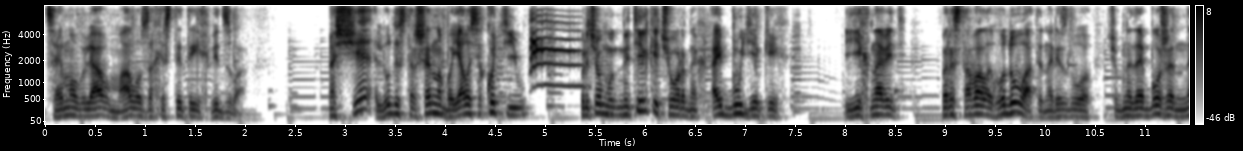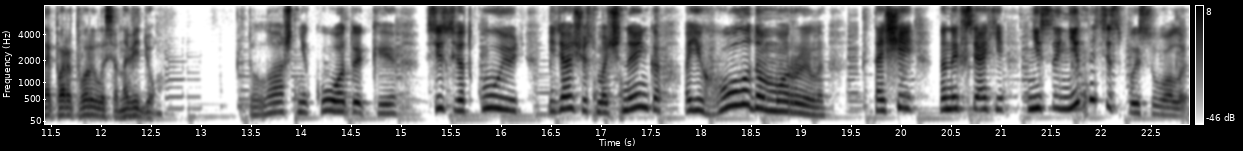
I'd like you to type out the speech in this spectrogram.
Це, мовляв, мало захистити їх від зла. А ще люди страшенно боялися котів. Причому не тільки чорних, а й будь-яких. Їх навіть переставали годувати на Різдво, щоб, не дай Боже, не перетворилися на відьом. Долашні котики, всі святкують, їдять щось смачненьке, а їх голодом морили. Та ще й на них всякі нісенітниці списували.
